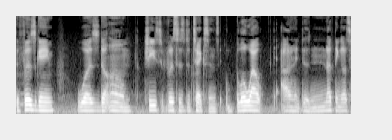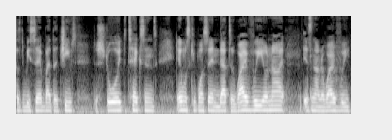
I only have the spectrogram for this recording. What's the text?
the first game was the um Chiefs versus the Texans blowout. I don't think there's nothing else has to be said about the Chiefs destroyed the Texans. Everyone's keep on saying that's a rivalry or not. It's not a rivalry.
